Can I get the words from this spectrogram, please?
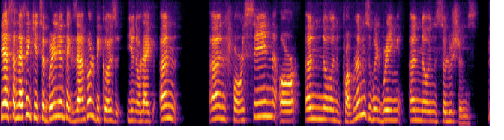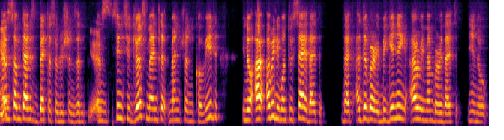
Yes, and I think it's a brilliant example because you know, like un unforeseen or unknown problems will bring unknown solutions yes. and sometimes better solutions. And, yes. and since you just meant, mentioned COVID, you know, I, I really want to say that that at the very beginning, I remember that, you know,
